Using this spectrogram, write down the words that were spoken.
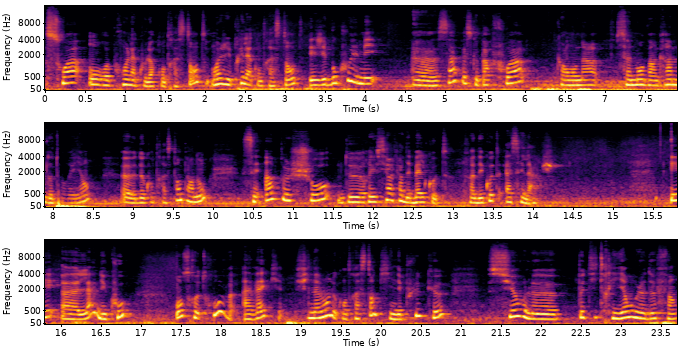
soit on reprend la couleur contrastante. Moi, j'ai pris la contrastante et j'ai beaucoup aimé euh, ça parce que parfois, quand on a seulement 20 grammes d'autorayant, euh, de contrastant, pardon, c'est un peu chaud de réussir à faire des belles côtes, enfin des côtes assez larges. Et euh, là, du coup, on se retrouve avec finalement le contrastant qui n'est plus que sur le petit triangle de fin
